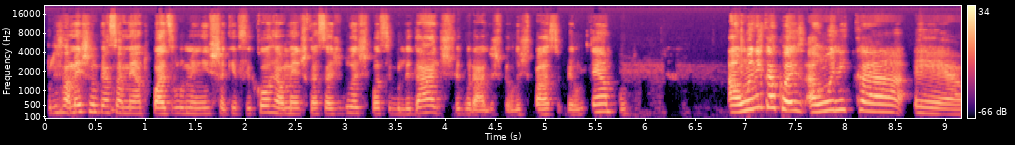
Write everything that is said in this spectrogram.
principalmente no pensamento pós-iluminista que ficou realmente com essas duas possibilidades figuradas pelo espaço e pelo tempo, a única coisa, a única, é,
